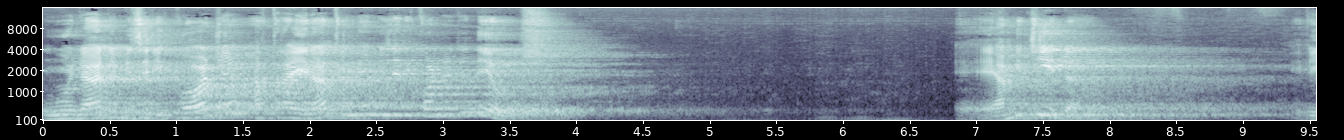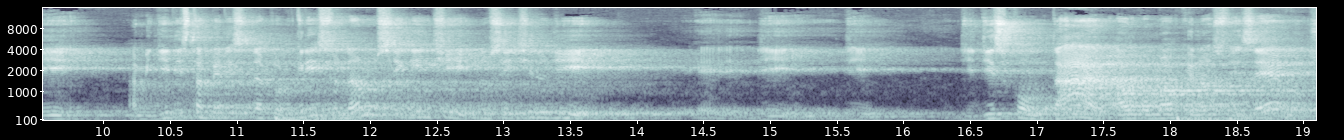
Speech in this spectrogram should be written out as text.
Um olhar de misericórdia atrairá também a misericórdia de Deus. É a medida. Ele, a medida estabelecida por Cristo, não no, seguinte, no sentido de descontar algo mal que nós fizemos,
